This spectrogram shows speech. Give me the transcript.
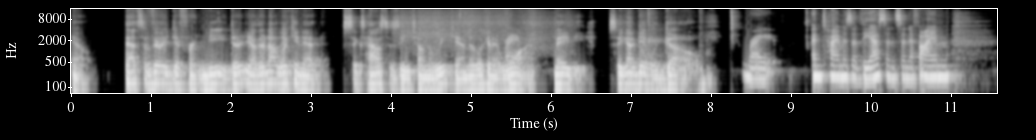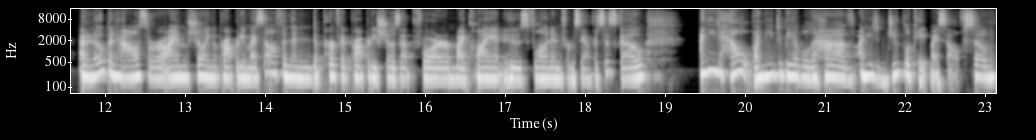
You know, that's a very different need. They're, you know, they're not looking at six houses each on the weekend. They're looking at right. one, maybe. So you got to be able to go. Right. And time is of the essence. And if I'm at an open house or I'm showing a property myself and then the perfect property shows up for my client who's flown in from San Francisco, I need help. I need to be able to have, I need to duplicate myself. So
